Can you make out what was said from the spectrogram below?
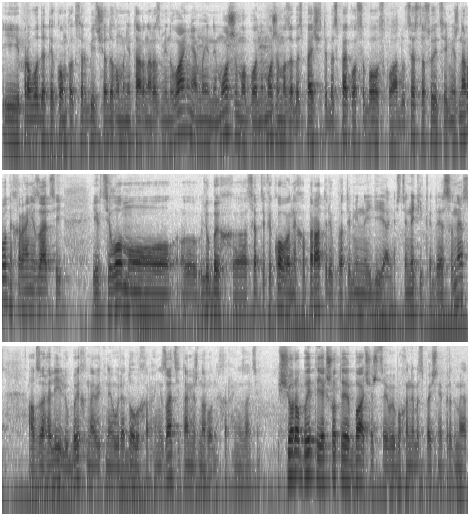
і проводити комплекс робіт щодо гуманітарного розмінування ми не можемо, бо не можемо забезпечити безпеку особового складу. Це стосується і міжнародних організацій, і в цілому е, любих е, сертифікованих операторів протимінної діяльності, не тільки ДСНС, а взагалі любих навіть неурядових організацій та міжнародних організацій. Що робити, якщо ти бачиш цей вибухонебезпечний предмет?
